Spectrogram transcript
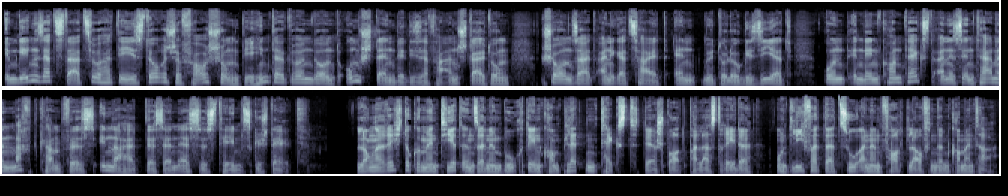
Im Gegensatz dazu hat die historische Forschung die Hintergründe und Umstände dieser Veranstaltung schon seit einiger Zeit entmythologisiert und in den Kontext eines internen Machtkampfes innerhalb des NS-Systems gestellt. Longerich dokumentiert in seinem Buch den kompletten Text der Sportpalastrede und liefert dazu einen fortlaufenden Kommentar.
